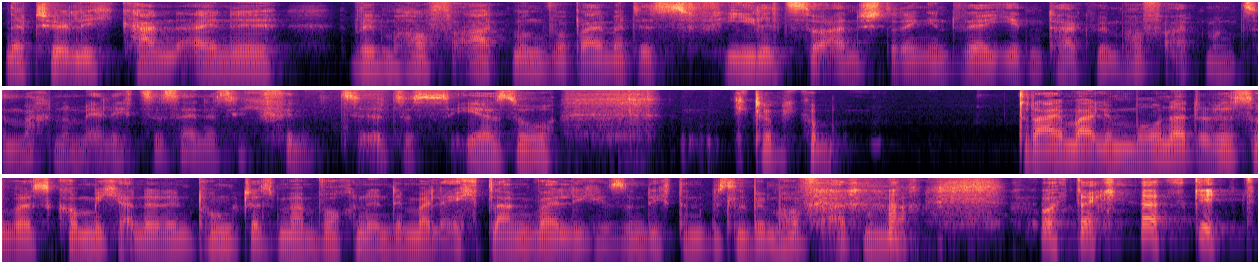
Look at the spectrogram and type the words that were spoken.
Natürlich kann eine Wim Hof Atmung, wobei man das viel zu anstrengend wäre, jeden Tag Wim Hof Atmung zu machen, um ehrlich zu sein. Also ich finde äh, das eher so, ich glaube, ich komme dreimal im Monat oder sowas komme ich an den Punkt, dass mir am Wochenende mal echt langweilig ist und ich dann ein bisschen beim Hoffatmen mache. Oder es gibt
